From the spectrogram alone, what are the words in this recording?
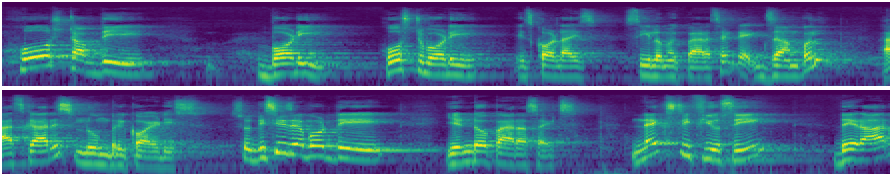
host of the body, host body is called as coelomic parasite. Example, Ascaris lumbricoides. So this is about the endoparasites. Next, if you see, there are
